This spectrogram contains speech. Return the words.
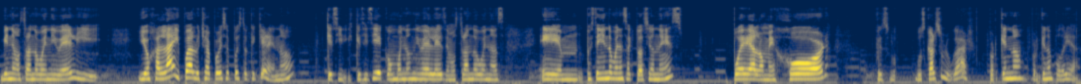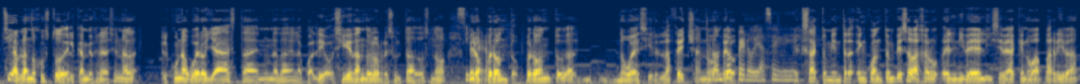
viene mostrando buen nivel y, y ojalá y pueda luchar por ese puesto que quiere, ¿no? Que si, que si sigue con buenos niveles, demostrando buenas, em, pues teniendo buenas actuaciones, puede a lo mejor, pues buscar su lugar. ¿Por qué no? ¿Por qué no podría? Sí, hablando justo del cambio generacional, el Kun Agüero ya está en una edad en la cual, digo, sigue dando los resultados, ¿no? Sí, pero, pero- pronto, pronto, ah, no voy a decir la fecha, ¿no? Pronto, pero, pero, ya se ve. Exacto, mientras en cuanto empieza a bajar el nivel y se vea que no va para arriba,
